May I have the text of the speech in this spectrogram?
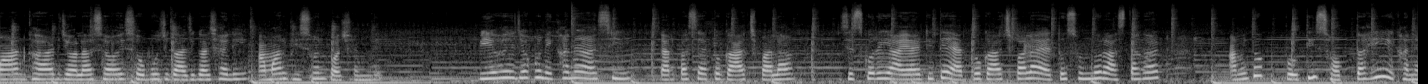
মাঠ ঘাট জলাশয়, সবুজ গাছগাছালি আমার ভীষণ পছন্দের। বিয়ে হয়ে যখন এখানে আসি, চারপাশে এত গাছপালা, বিশেষ করে এই আইআইটিতে এত গাছপালা, এত সুন্দর রাস্তাঘাট, আমি তো প্রতি সপ্তাহেই এখানে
